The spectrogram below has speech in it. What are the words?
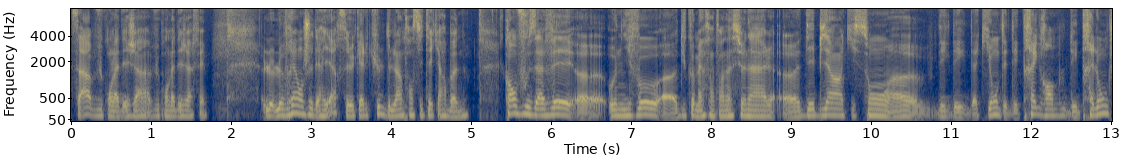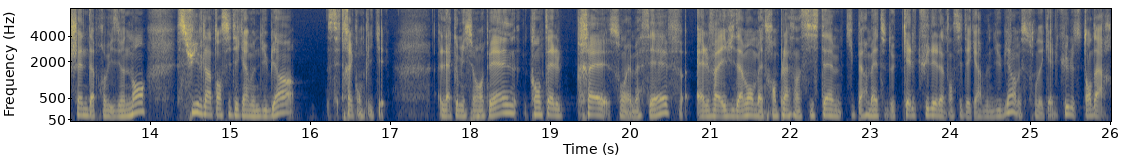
ça vu qu'on l'a déjà vu déjà fait. Le, le, vrai enjeu derrière, c'est le calcul de l'intensité carbone. Quand vous avez au niveau du commerce international des biens qui sont qui ont des, très grandes, des très longues chaînes d'approvisionnement, suivre l'intensité carbone du bien, c'est très compliqué. La Commission européenne, quand elle crée son MACF, elle va évidemment mettre en place un système qui permette de calculer l'intensité carbone du bien, mais ce sont des calculs standards.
